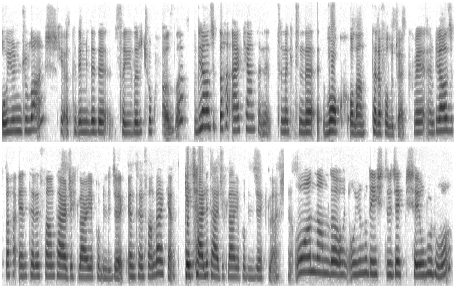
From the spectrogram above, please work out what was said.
oyuncular ki akademide de sayıları çok fazla birazcık daha erken hani tırnak içinde vogue olan taraf olacak ve hani birazcık daha enteresan tercihler yapabilecek. Enteresan derken geçerli tercihler yapabilecekler. Yani o anlamda oyunu değiştirecek bir şey olur mu?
